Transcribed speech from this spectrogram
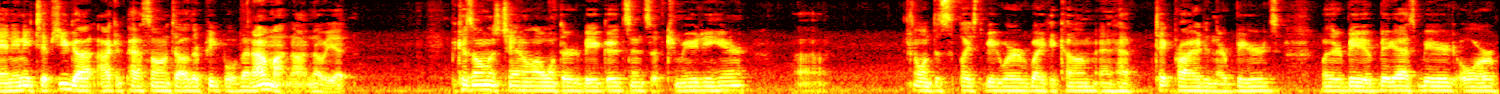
and any tips you got I can pass on to other people that I might not know yet because on this channel I want there to be a good sense of community here. Uh, I want this place to be where everybody could come and have take pride in their beards whether it be a big ass beard or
